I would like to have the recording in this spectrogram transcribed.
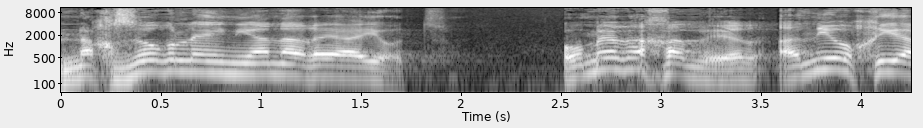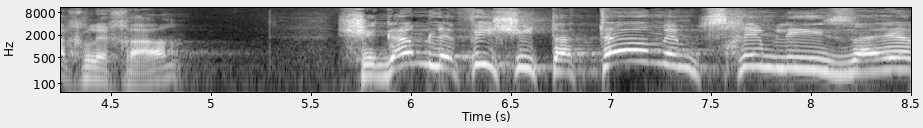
נחזור לעניין הראיות. אומר החבר, אני אוכיח לך שגם לפי שיטתם הם צריכים להיזהר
